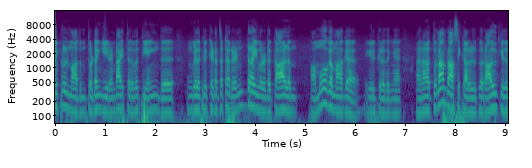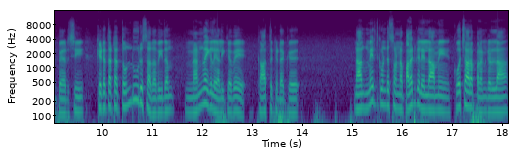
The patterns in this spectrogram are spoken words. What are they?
ஏப்ரல் மாதம் தொடங்கி ரெண்டாயிரத்தி இருபத்தி ஐந்து உங்களுக்கு கிட்டத்தட்ட ரெண்டரை வருட காலம் அமோகமாக இருக்கிறதுங்க. அதனால் துலாம் ராசிக்காரர்களுக்கு ராகு கேது பயிற்சி கிட்டத்தட்ட தொண்ணூறு சதவீதம் நன்மைகளை அளிக்கவே காத்து கிடக்கு. நான் மேற்கொண்டு சொன்ன பலன்கள் எல்லாமே கோச்சார பலன்கள்லாம்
